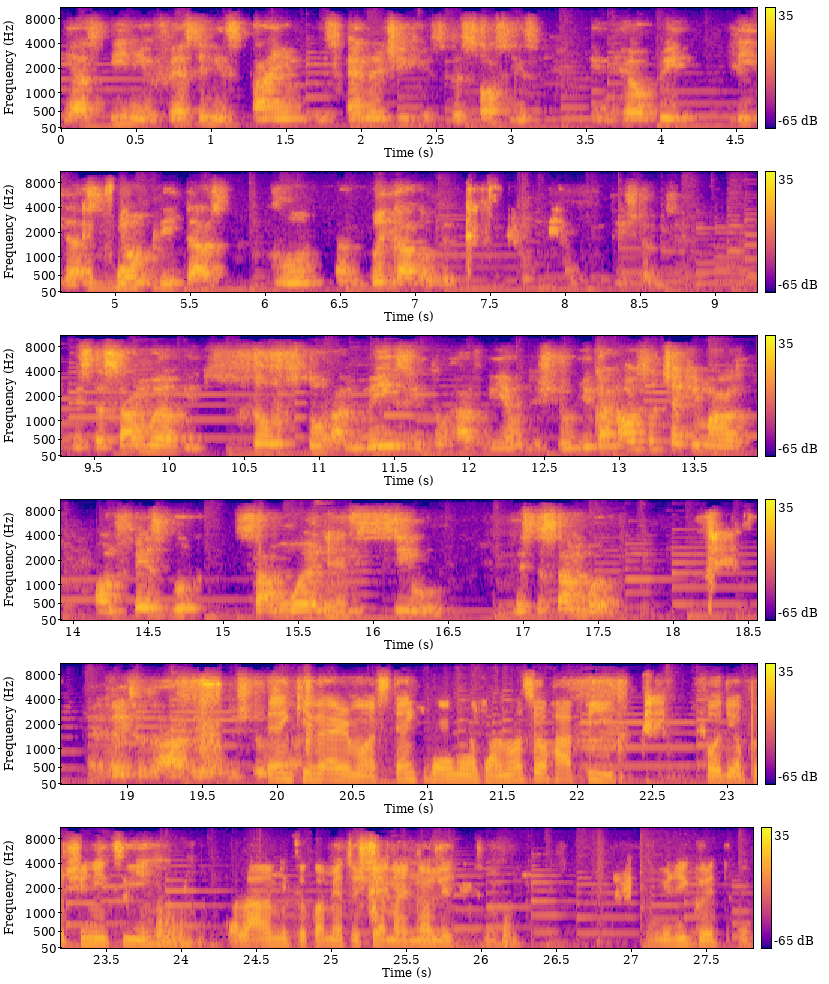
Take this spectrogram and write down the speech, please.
He has been investing his time, his energy, his resources in helping leaders, young leaders, grow and break out of the conditions. Mr. Samuel, it's so so amazing to have you here on the show. You can also check him out on Facebook, Samuel Yes. Isiwu. Mr. Samuel, I'm grateful to have you on the show. thank sir. you very much thank you very much i'm also happy for the opportunity allowing me to come here to share my knowledge too i'm really grateful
